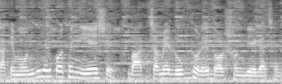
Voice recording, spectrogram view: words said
তাকে মন্দিরের পথে নিয়ে এসে বাচ্চা মেয়ের রূপ ধরে দর্শন দিয়ে গেছেন।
